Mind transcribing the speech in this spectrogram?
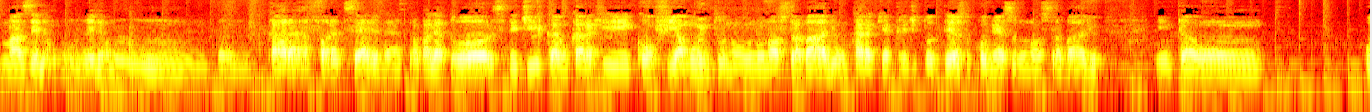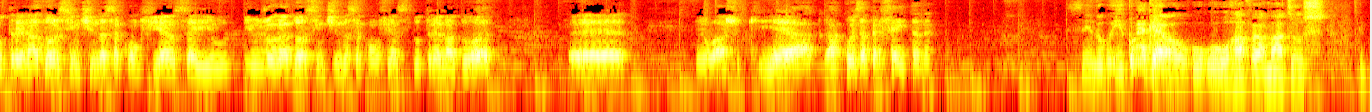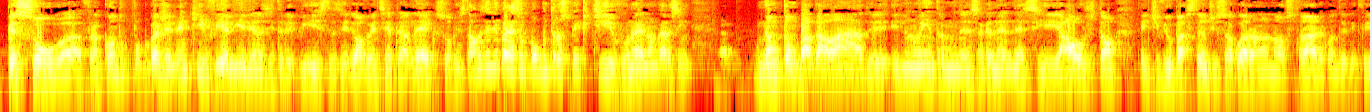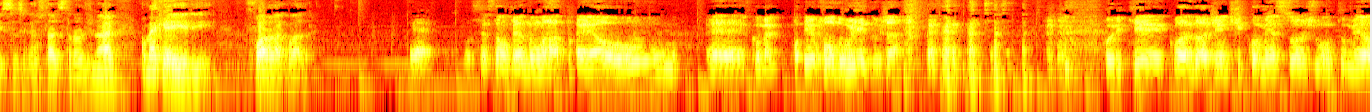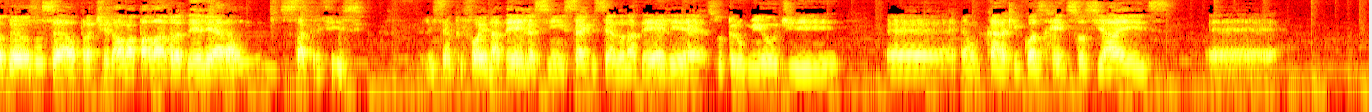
mas ele é um, ele é um, é um cara fora de série, né? Trabalhador, se dedica, é um cara que confia muito no, no nosso trabalho, um cara que acreditou desde o começo no nosso trabalho. Então, o treinador sentindo essa confiança e o, e o jogador sentindo essa confiança do treinador, é, eu acho que é a, a, coisa perfeita, né? Sim, e como é que é o, o Rafael Matos pessoa, Fran? Conta um pouco pra gente. A gente vê ali, ali nas entrevistas, ele obviamente sempre alegre, sorriso e tal, mas ele parece um pouco introspectivo, né? Ele é um cara assim, não tão badalado, ele não entra nessa, nesse auge e tal. A gente viu bastante isso agora na, na Austrália, quando ele fez esse resultado extraordinário. Como é que é ele fora da quadra? É, vocês estão vendo um Rafael é, como é, evoluído já. Porque quando a gente começou junto, meu Deus do céu, para tirar uma palavra dele era um sacrifício. Ele sempre foi na dele, assim, segue sendo na dele, é super humilde, é, é um cara que com as redes sociais é,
